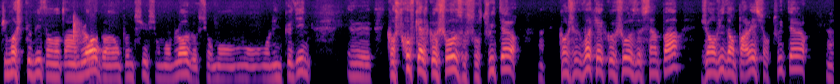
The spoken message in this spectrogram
Puis moi, je publie de temps en temps un blog, on peut me suivre sur mon blog ou sur mon, LinkedIn. Euh, quand je trouve quelque chose, sur Twitter, hein, quand je vois quelque chose de sympa, j'ai envie d'en parler sur Twitter. Hein.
